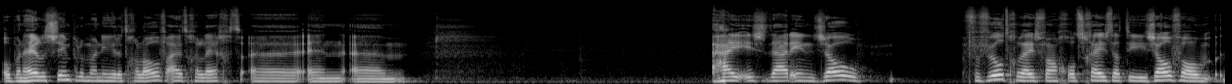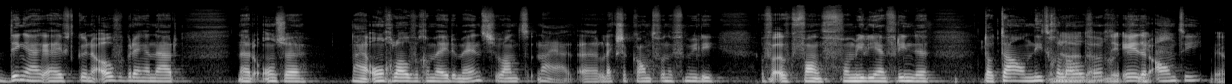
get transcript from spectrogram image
Op een hele simpele manier het geloof uitgelegd. eh, en ehm, hij is daarin zo vervuld geweest van Gods geest... dat hij zoveel dingen heeft kunnen overbrengen naar, naar onze nou ja, ongelovige medemens. Want nou ja, Lexe kant van de familie, van familie en vrienden, totaal niet Nou, gelovig, eerder niks. anti. Ja.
